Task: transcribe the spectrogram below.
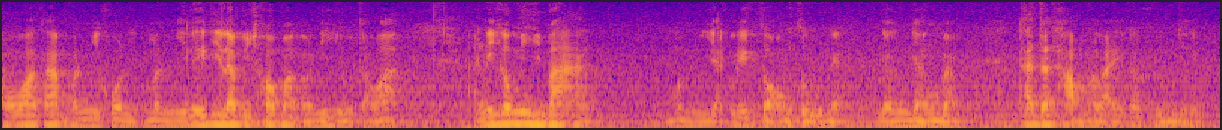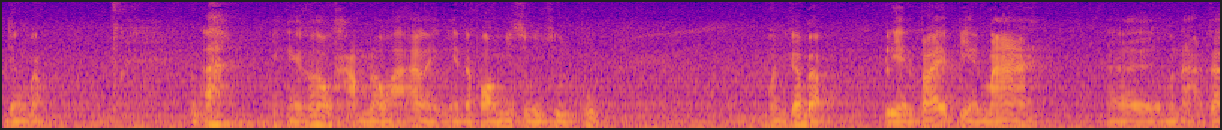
เพราะว่าถ้ามันมีคนมันมีเลขที่รับผิดชอบมากกว่านี้อยู่แต่ว่า อันนี้ก็มีบ้างมันอยากเลขสองศูนย์เนี่ยยังยังแบบถ้าจะทำอะไรก็คือยังยังแบบอะยังไงก็ต้องทำแล้วว่าอะไรเงี้ยแต่พอมีศูนย์ศูนย์ปุ๊บมันก็แบบเปลี่ยนไปเปลี่ยนมาเออมันอาจจะ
